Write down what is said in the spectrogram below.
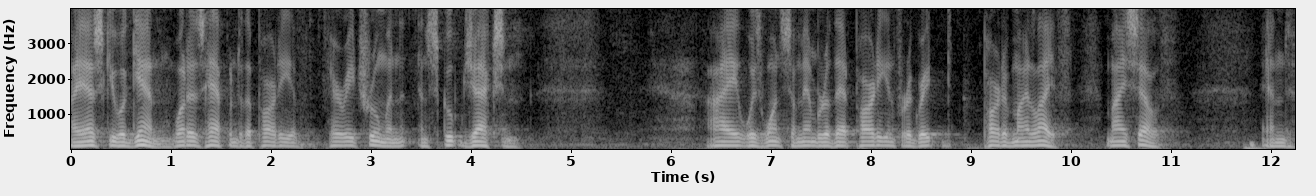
I ask you again, what has happened to the party of Harry Truman and Scoop Jackson? I was once a member of that party and for a great part of my life, myself. And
